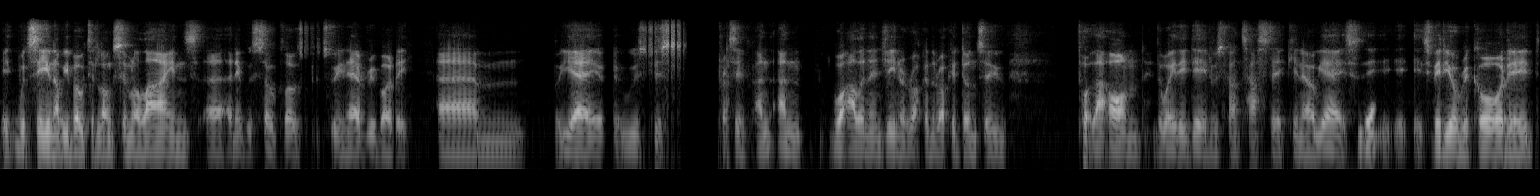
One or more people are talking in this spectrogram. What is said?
It would seem that we voted along similar lines, uh, and it was so close between everybody. Um, but yeah, it, it was just impressive. And and what Alan and Gina at Rock on the Rock had done to put that on the way they did was fantastic. You know, yeah, it's yeah. It's video recorded,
